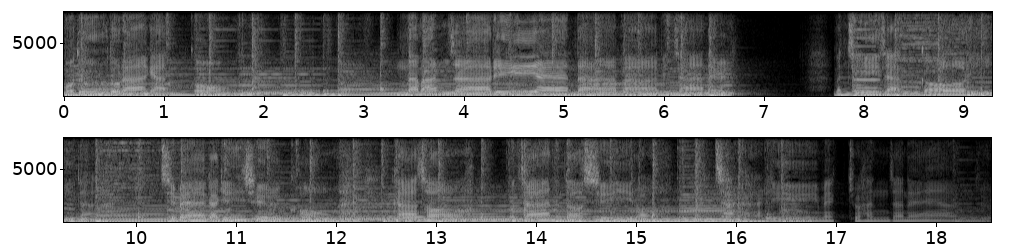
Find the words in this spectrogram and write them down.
모두 돌아갔고 나만 자리에 남아 빈잔을 만지작거리다. 집에 가긴 싫고 가서 혼자는 더 싫어. 차라리 맥주 한 잔에 안주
